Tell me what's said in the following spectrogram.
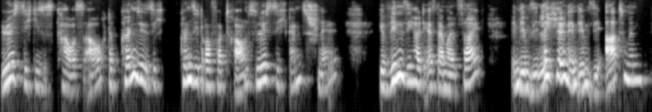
löst sich dieses Chaos auch. Da können Sie sich, können Sie darauf vertrauen. Es löst sich ganz schnell. Gewinnen Sie halt erst einmal Zeit, indem Sie lächeln, indem Sie atmen,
